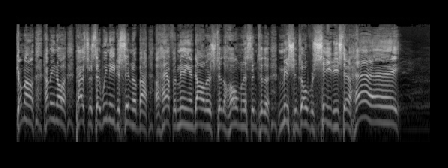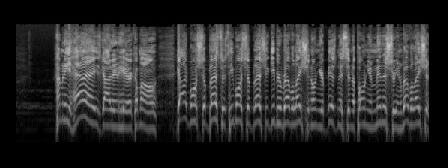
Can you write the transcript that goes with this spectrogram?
Come on. How many know pastor said we need to send about a half a million dollars to the homeless and to the missions overseas? He said, hey. How many hays got in here? Come on. God wants to bless us. He wants to bless you, give you revelation on your business and upon your ministry. And revelation,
